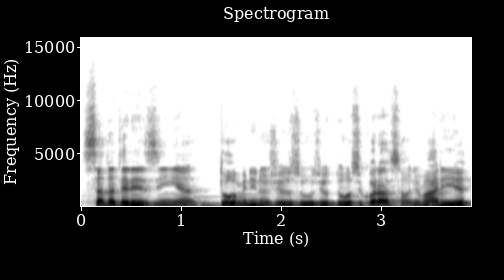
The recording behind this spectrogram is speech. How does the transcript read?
Santa Teresinha do Menino Jesus e o Doce Coração de Maria,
